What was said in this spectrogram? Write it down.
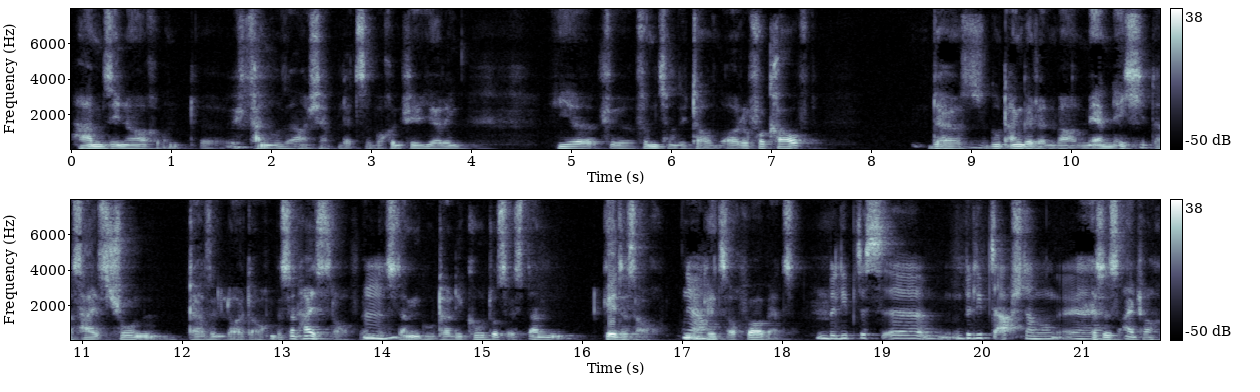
haben sie noch und äh, ich kann nur sagen, ich habe letzte Woche einen Vierjährigen hier für 25.000 Euro verkauft, der gut angeritten war und mehr nicht. Das heißt schon, da sind Leute auch ein bisschen heiß drauf. Wenn mhm. das dann ein guter Likotus ist, dann geht es auch. Und ja. dann geht's auch vorwärts. Ein beliebtes, äh, beliebte Abstammung. Äh. Es ist einfach,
